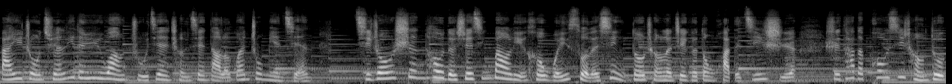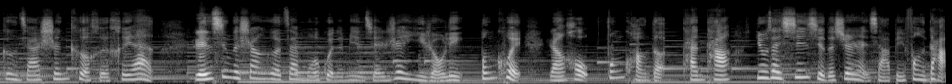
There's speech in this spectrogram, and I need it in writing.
把一种权力的欲望逐渐呈现到了观众面前，其中渗透的血腥暴力和猥琐的性都成了这个动画的基石，使它的剖析程度更加深刻和黑暗。人性的善恶在魔鬼的面前任意蹂躏、崩溃，然后疯狂的坍塌，又在鲜血的渲染下被放大，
